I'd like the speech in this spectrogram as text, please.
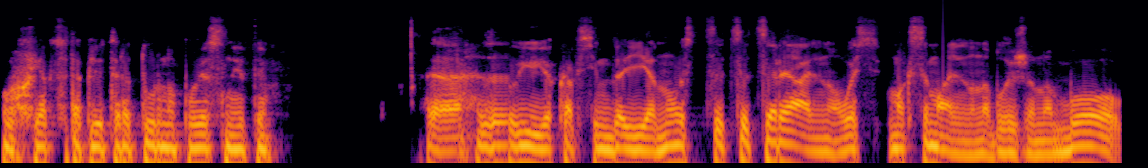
ох, як це так літературно пояснити. Е, Завію, яка всім дає. Ну, ось це це, це реально ось максимально наближено. Бо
